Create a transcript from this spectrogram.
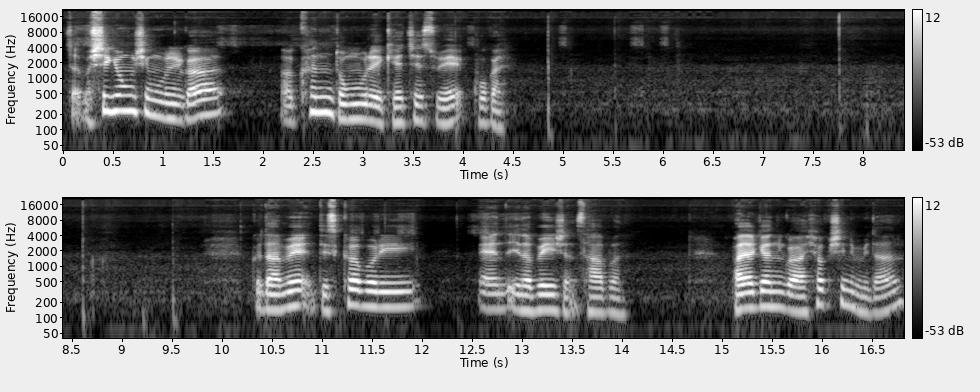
자, 뭐 식용식물과 어, 큰 동물의 개체수의 고갈. 그 다음에 discovery and innovation 4번. 발견과 혁신입니다.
